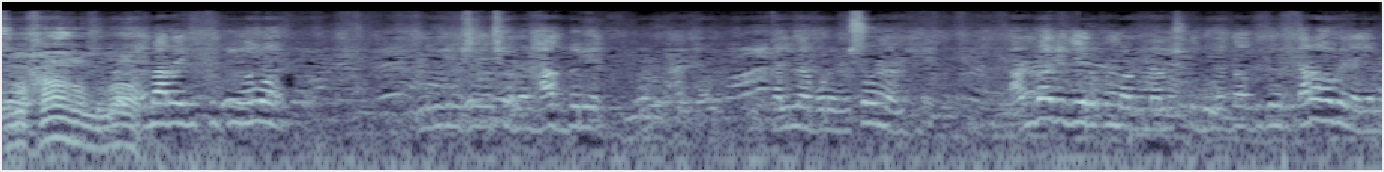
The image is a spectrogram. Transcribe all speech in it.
সুবহানাল্লাহ। এবার এই কি হলো? হাত ধরে কালিমা পড়ে মুসলমান হয় আমরা যদি এরকম ভাবে মানুষকে দাও দিতে পারি, তারা হবে না কেন?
